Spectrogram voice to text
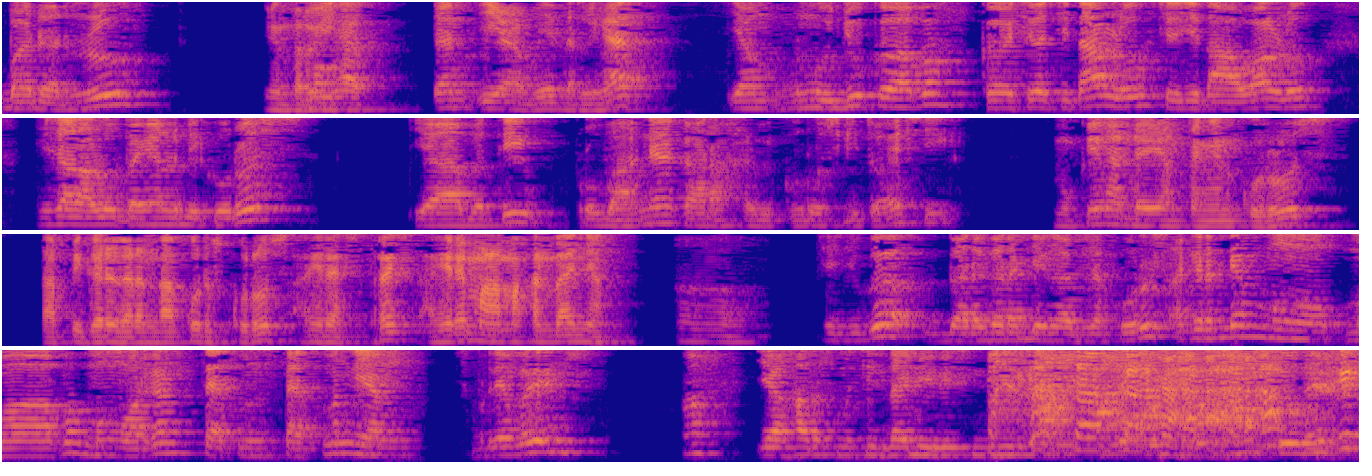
badan lu Yang terlihat. dan iya yang terlihat yang menuju ke apa ke cita-cita lu cita-cita awal lu misal lu pengen lebih kurus ya berarti perubahannya ke arah lebih kurus gitu aja sih Mungkin ada yang pengen kurus, tapi gara-gara nggak kurus-kurus, akhirnya stres, akhirnya malah makan banyak. Eh, bisa juga gara-gara dia nggak bisa kurus akhirnya dia meng- me- apa, mengeluarkan statement-statement yang seperti apa dia Hah? yang harus mencintai diri sendiri gitu mungkin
